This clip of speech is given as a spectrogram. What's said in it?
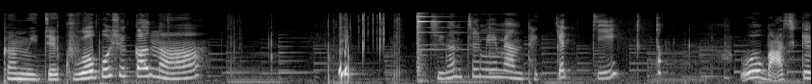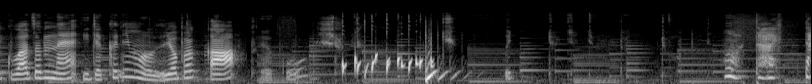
그럼 이제 구워보실까나? 지금쯤이면 됐겠지? 딱. 오, 맛있게 구워졌네. 이제 크림을 올려볼까? 그리고 어, 다 했다.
